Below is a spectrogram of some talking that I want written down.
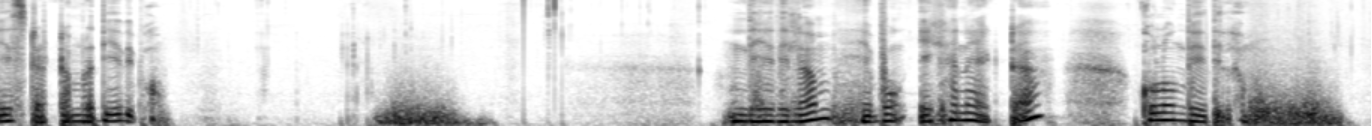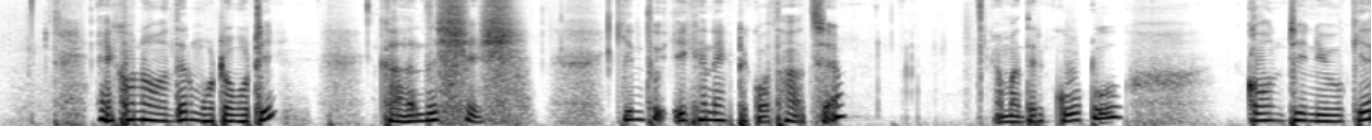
এই স্টারটা আমরা দিয়ে দিব। দিয়ে দিলাম এবং এখানে একটা কলম দিয়ে দিলাম। এখন আমাদের মোটামুটি কাজ শেষ। কিন্তু এখানে একটা কথা আছে। আমাদের গো টু কন্টিনিউকে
